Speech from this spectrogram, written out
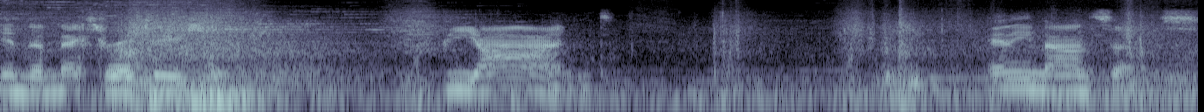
in the next rotation. Beyond any nonsense.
